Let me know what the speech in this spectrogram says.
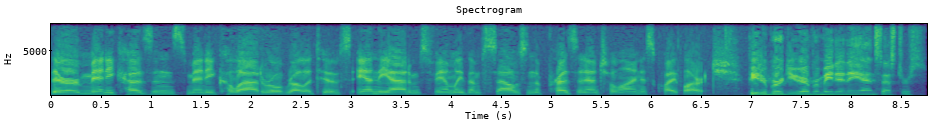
there are many cousins, many collateral relatives, and the Adams family themselves in the presidential line is quite large. Peter Bird, do you ever meet any ancestors?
